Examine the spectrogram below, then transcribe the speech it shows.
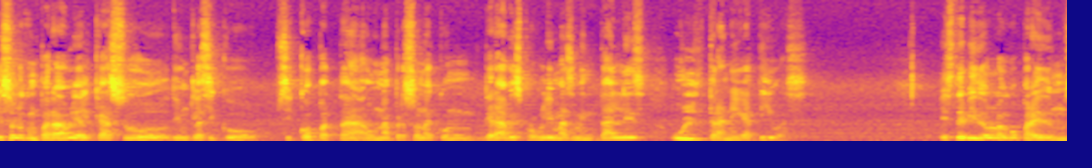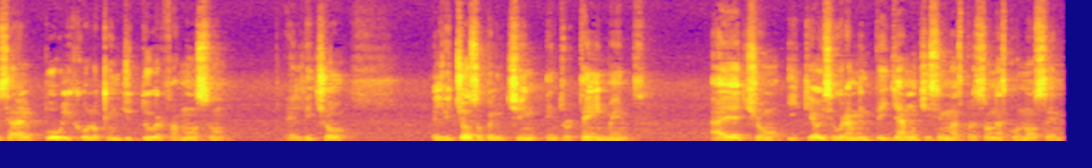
es solo comparable al caso de un clásico psicópata o una persona con graves problemas mentales ultra negativas. Este video lo hago para denunciar al público lo que un youtuber famoso, el, dicho, el dichoso Peluchín Entertainment, ha hecho y que hoy seguramente ya muchísimas personas conocen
